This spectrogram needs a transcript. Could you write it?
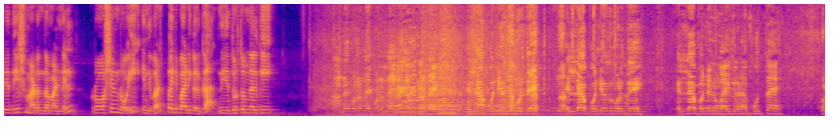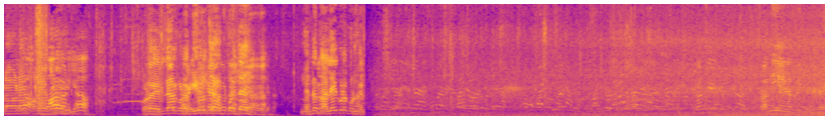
രതീഷ് മടന്തമണ്ണിൽ റോഷൻ റോയി എന്നിവർ പരിപാടികൾക്ക് നേതൃത്വം നൽകി. എല്ലാ പൊന്നിയൊക്കെ കൊടുത്തേ. എല്ലാ പൊന്നിയൊക്കെ കൊടുത്തേ. എല്ലാ പൊന്നിയൊക്കെ വായിച്ചു കൊടാ പൂത്തേ. കൊട കൊട കൊട കൊട. കൊട എല്ലാരും കൂടെ ഗീവർക്കാ, എന്റെ തലയിൽ കൂടെ കൊടുക്കൽ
